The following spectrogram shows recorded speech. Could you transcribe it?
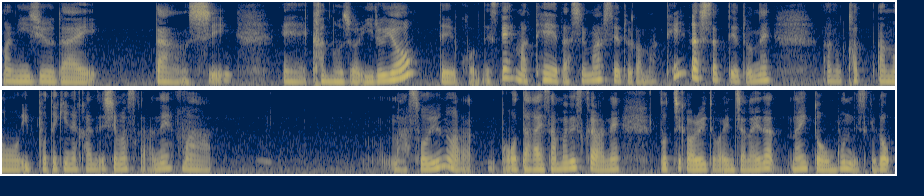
まあ、20代男子、えー、彼女いるよっていう子ですね、まあ、手出しましてというか、まあ、手出したっていうとねあのかあの一方的な感じしますからね。まあまあそういうのはお互い様ですからね。どっちが悪いとかいいんじゃないだないと思うんですけど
